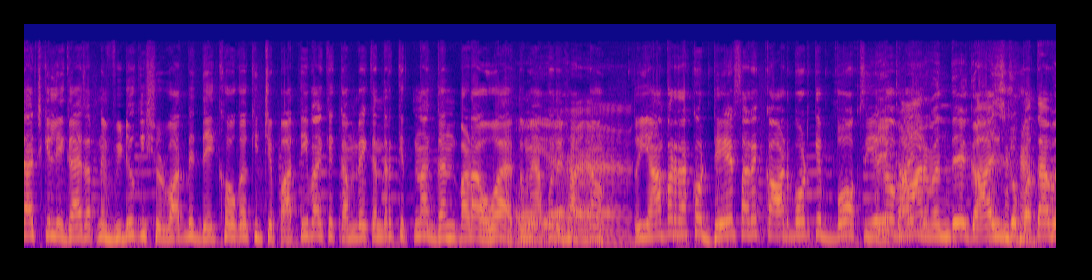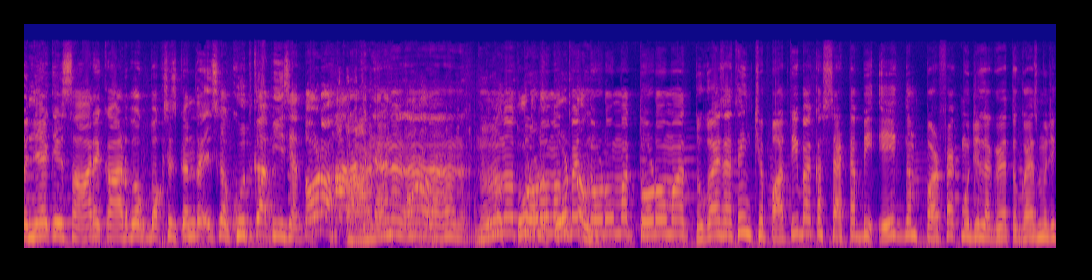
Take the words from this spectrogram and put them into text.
टच के लिए गाइस अपने वीडियो की शुरुआत में देखा होगा कि चपाती भाई के कमरे के अंदर कितना गन पड़ा हुआ है। तो Oh मैं आपको दिखाता हूँ। तो यहाँ पर रखो ढेर सारे कार्डबोर्ड के बॉक्स ये लो भाई। बंदे गाइस इसको पता बन है कि सारे कार्डबोर्ड बॉक्सेस के अंदर इसका खुद का पीस है। तोड़ो हाँ, हाँ, ना, ना, ना, ना। ना, ना, ना, मत हूँ। तोड़ो मत तोड़ो मत। तो गाइस आई थिंक चपाती भाई का सेटअप भी एकदम परफेक्ट मुझे लग रहा है तो गैस मुझे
